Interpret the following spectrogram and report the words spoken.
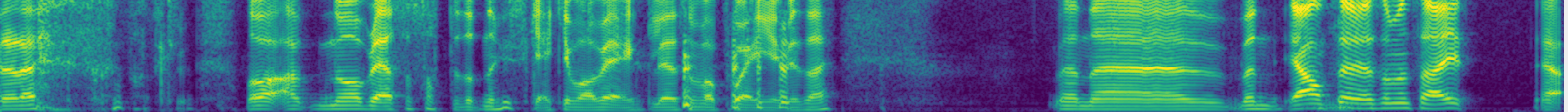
det, er det. Nå, nå ble jeg så satt ut at nå husker jeg ikke hva vi egentlig som var poenget mitt her. Men, uh, men Jeg anser det som en seier. Ja.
